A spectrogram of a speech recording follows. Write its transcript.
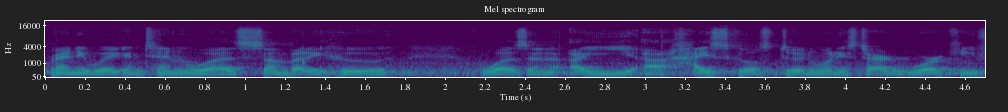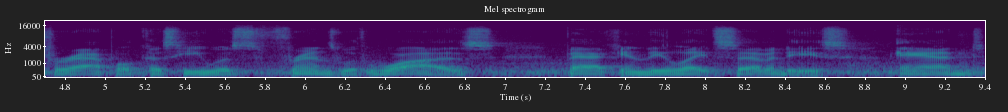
Randy Wigginton was somebody who was an, a, a, high school student when he started working for Apple because he was friends with Woz back in the late 70s. And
